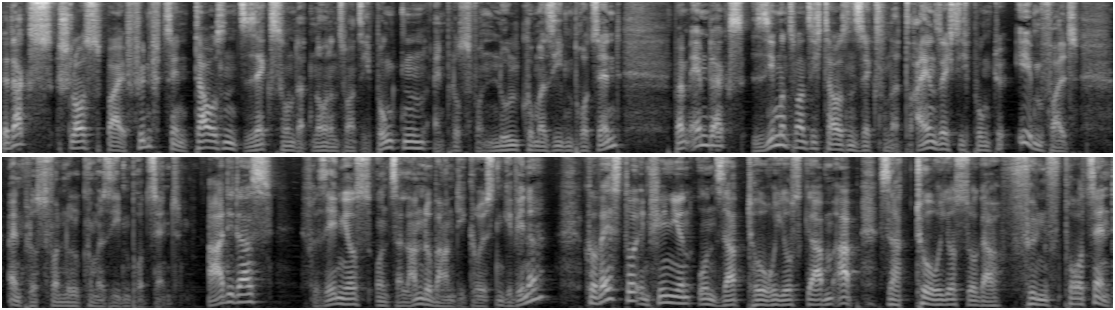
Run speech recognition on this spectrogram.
Der DAX schloss bei 15.629 Punkten, ein Plus von 0,7 Prozent. Beim MDAX 27.663 Punkte, ebenfalls ein Plus von 0,7 Prozent. Adidas Fresenius und Zalando waren die größten Gewinner. Covestro, Infineon und Sartorius gaben ab. Sartorius sogar 5%.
